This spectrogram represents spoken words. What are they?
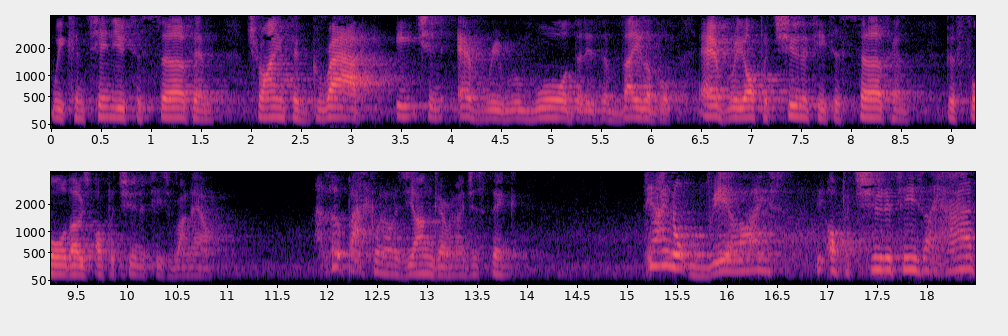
we continue to serve Him, trying to grab each and every reward that is available, every opportunity to serve Him before those opportunities run out. I look back when I was younger and I just think, did I not realize the opportunities I had?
